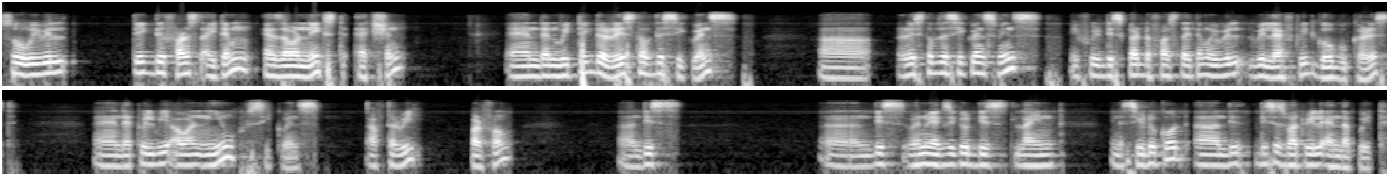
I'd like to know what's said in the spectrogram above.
so we will take the first item as our next action and then we take the rest of the sequence uh, rest of the sequence means if we discard the first item we will be left with go Bucharest and that will be our new sequence after we perform. Uh, this uh, this when we execute this line in the pseudocode uh, this, this is what we'll end up with.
